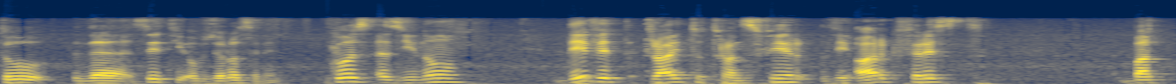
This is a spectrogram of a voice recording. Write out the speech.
to the city of Jerusalem. Because as you know, David tried to transfer the ark first, but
